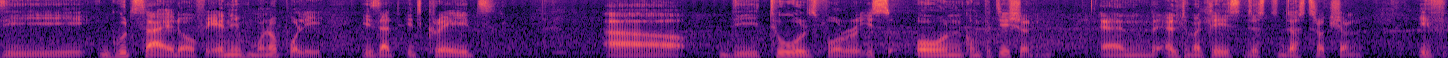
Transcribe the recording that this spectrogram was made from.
the good side of any monopoly is that it creates uh, the tools for its own competition and ultimately it's just destruction if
